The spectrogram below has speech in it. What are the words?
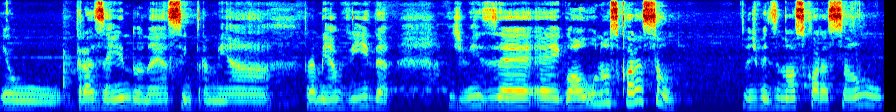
Eu trazendo, né, assim, para minha, para minha vida, às vezes é, é igual o nosso coração. Às vezes o nosso coração,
